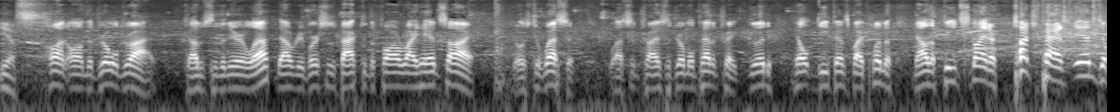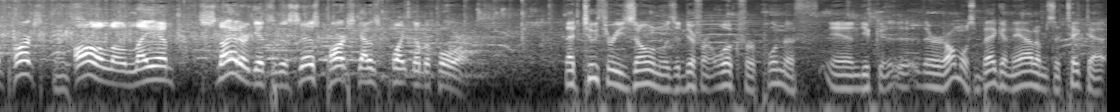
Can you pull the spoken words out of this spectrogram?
Yes. Hunt on the dribble drive. Comes to the near left. Now reverses back to the far right hand side. Goes to Wesson. Wesson tries to dribble penetrate. Good help defense by Plymouth. Now the feed Snyder. Touch pass into Parks. Nice. All alone lay in. Snyder gets an assist. Parks got his point number four. That two-three zone was a different look for Plymouth, and you could they're almost begging the Adams to take that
